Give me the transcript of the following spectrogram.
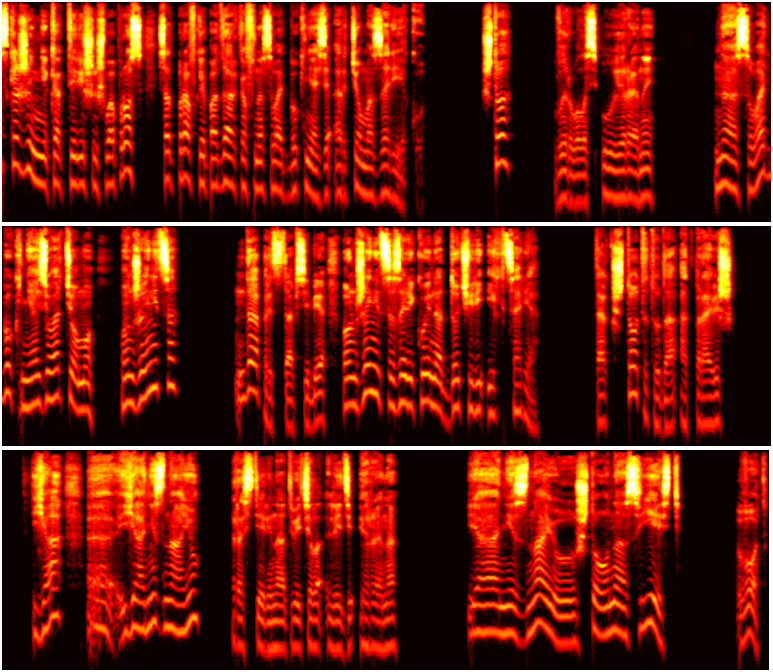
скажи мне, как ты решишь вопрос с отправкой подарков на свадьбу князя Артема за реку». «Что?» – вырвалось у Ирены. «На свадьбу князю Артему. Он женится?» «Да, представь себе, он женится за рекой над дочери их царя. Так что ты туда отправишь?» «Я... Э, я не знаю», растерянно ответила леди Ирена. «Я не знаю, что у нас есть». «Вот.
